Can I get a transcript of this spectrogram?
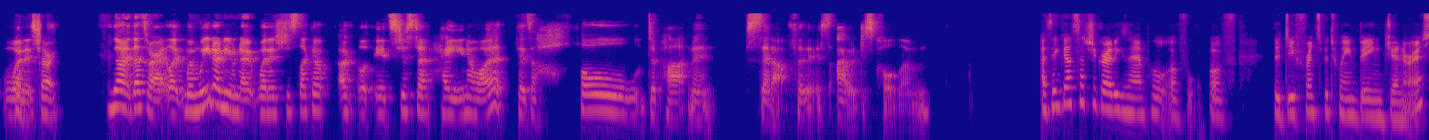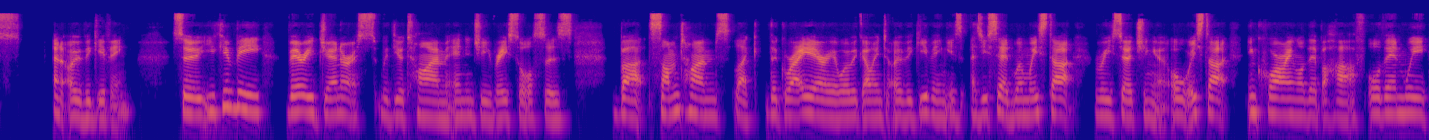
when oh, it's sorry no that's right like when we don't even know when it's just like a, a it's just a hey you know what there's a whole department set up for this, I would just call them. I think that's such a great example of of the difference between being generous and overgiving. So you can be very generous with your time, energy, resources, but sometimes like the gray area where we go into overgiving is as you said when we start researching it or we start inquiring on their behalf or then we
